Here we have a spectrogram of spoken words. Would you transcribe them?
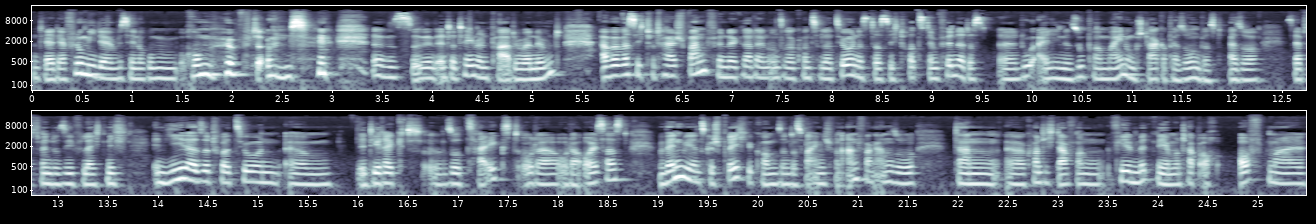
der, der Flummi, der ein bisschen rum, rumhüpft und das, den Entertainment-Part übernimmt. Aber was ich total spannend finde, gerade in unserer Konstellation, ist, dass ich trotzdem finde, dass äh, du eigentlich eine super meinungsstarke Person bist. Also selbst wenn du sie vielleicht nicht in jeder Situation ähm, direkt äh, so zeigst oder, oder äußerst, wenn wir ins Gespräch gekommen sind, das war eigentlich von Anfang an so, dann äh, konnte ich davon viel mitnehmen und habe auch oft mal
